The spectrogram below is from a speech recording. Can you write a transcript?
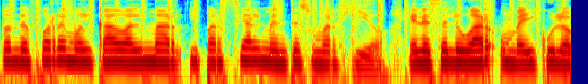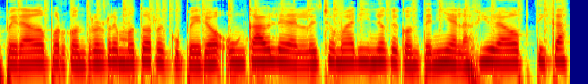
donde fue remolcado al mar y parcialmente sumergido. En ese lugar, un vehículo operado por control remoto recuperó un cable del lecho marino que contenía la fibra óptica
